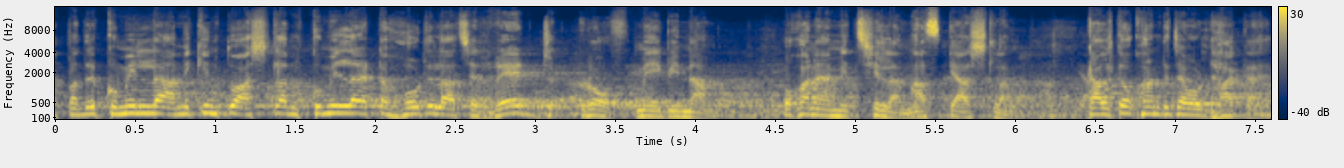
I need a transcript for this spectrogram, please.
আপনাদের কুমিল্লা, আমি কিন্তু আসলাম, কুমিল্লার একটা হোটেল আছে রেড রোফ মেবি নাম ওখানে আমি ছিলাম, আজকে আসলাম। কালকে ওখান থেকে যাব ঢাকায়।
